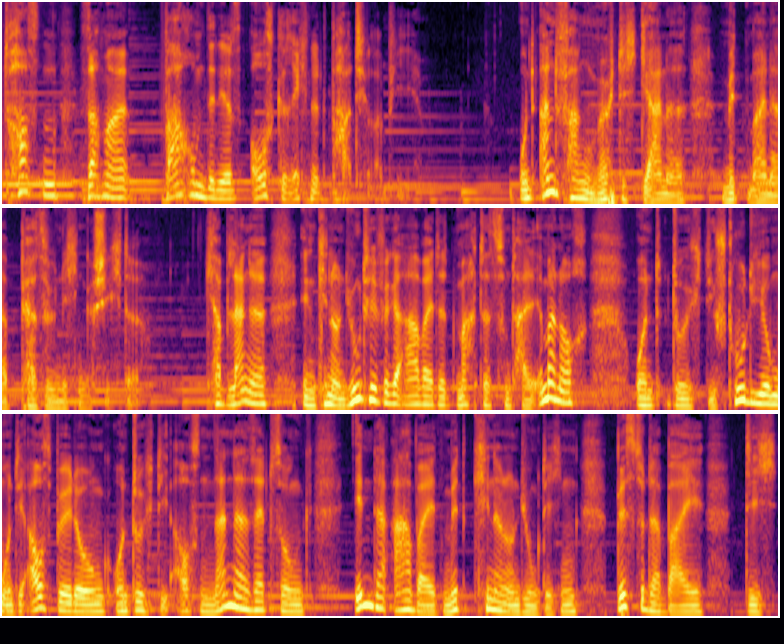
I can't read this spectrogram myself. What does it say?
Thorsten, sag mal, warum denn jetzt ausgerechnet Paartherapie? Und anfangen möchte ich gerne mit meiner persönlichen Geschichte. Ich habe lange in Kinder- und Jugendhilfe gearbeitet, mache das zum Teil immer noch und durch die Studium und die Ausbildung und durch die Auseinandersetzung in der Arbeit mit Kindern und Jugendlichen bist du dabei, dich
